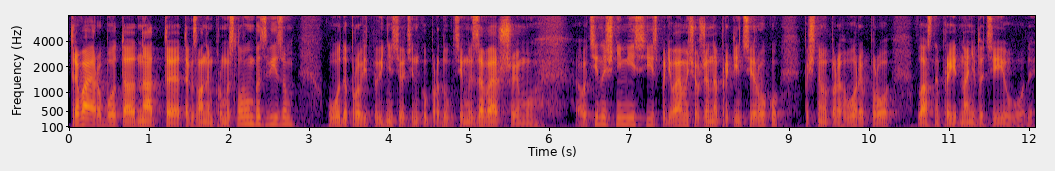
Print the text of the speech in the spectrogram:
Триває робота над е, так званим промисловим безвізом, угода про відповідність і оцінку продукції. Ми завершуємо оціночні місії. Сподіваємося, вже наприкінці року почнемо переговори про власне приєднання до цієї угоди.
